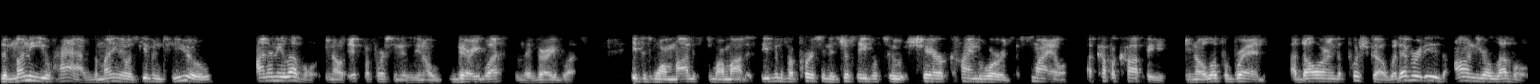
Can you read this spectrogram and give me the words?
The money you have, the money that was given to you, on any level, you know, if a person is, you know, very blessed, then they're very blessed. If it's more modest, it's more modest. Even if a person is just able to share kind words, a smile, a cup of coffee, you know, a loaf of bread, a dollar in the pushka, whatever it is on your level,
